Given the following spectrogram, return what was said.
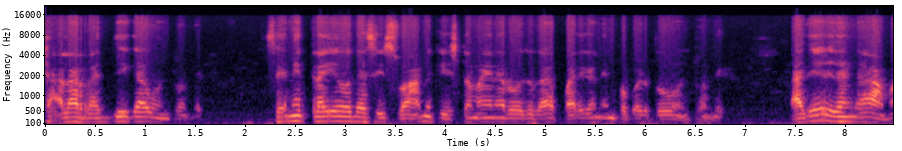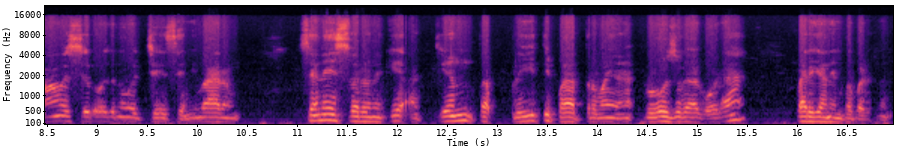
చాలా రద్దీగా ఉంటుంది. శని త్రయోదశి స్వామికి ఇష్టమైన రోజుగా పరిగణింపబడుతూ ఉంటుంది. అదేవిధంగా అమావాస్య రోజున వచ్చే శనివారం శనీశ్వరునికి అత్యంత ప్రీతిపాత్రమైన రోజుగా కూడా పరిగణింపబడుతుంది.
